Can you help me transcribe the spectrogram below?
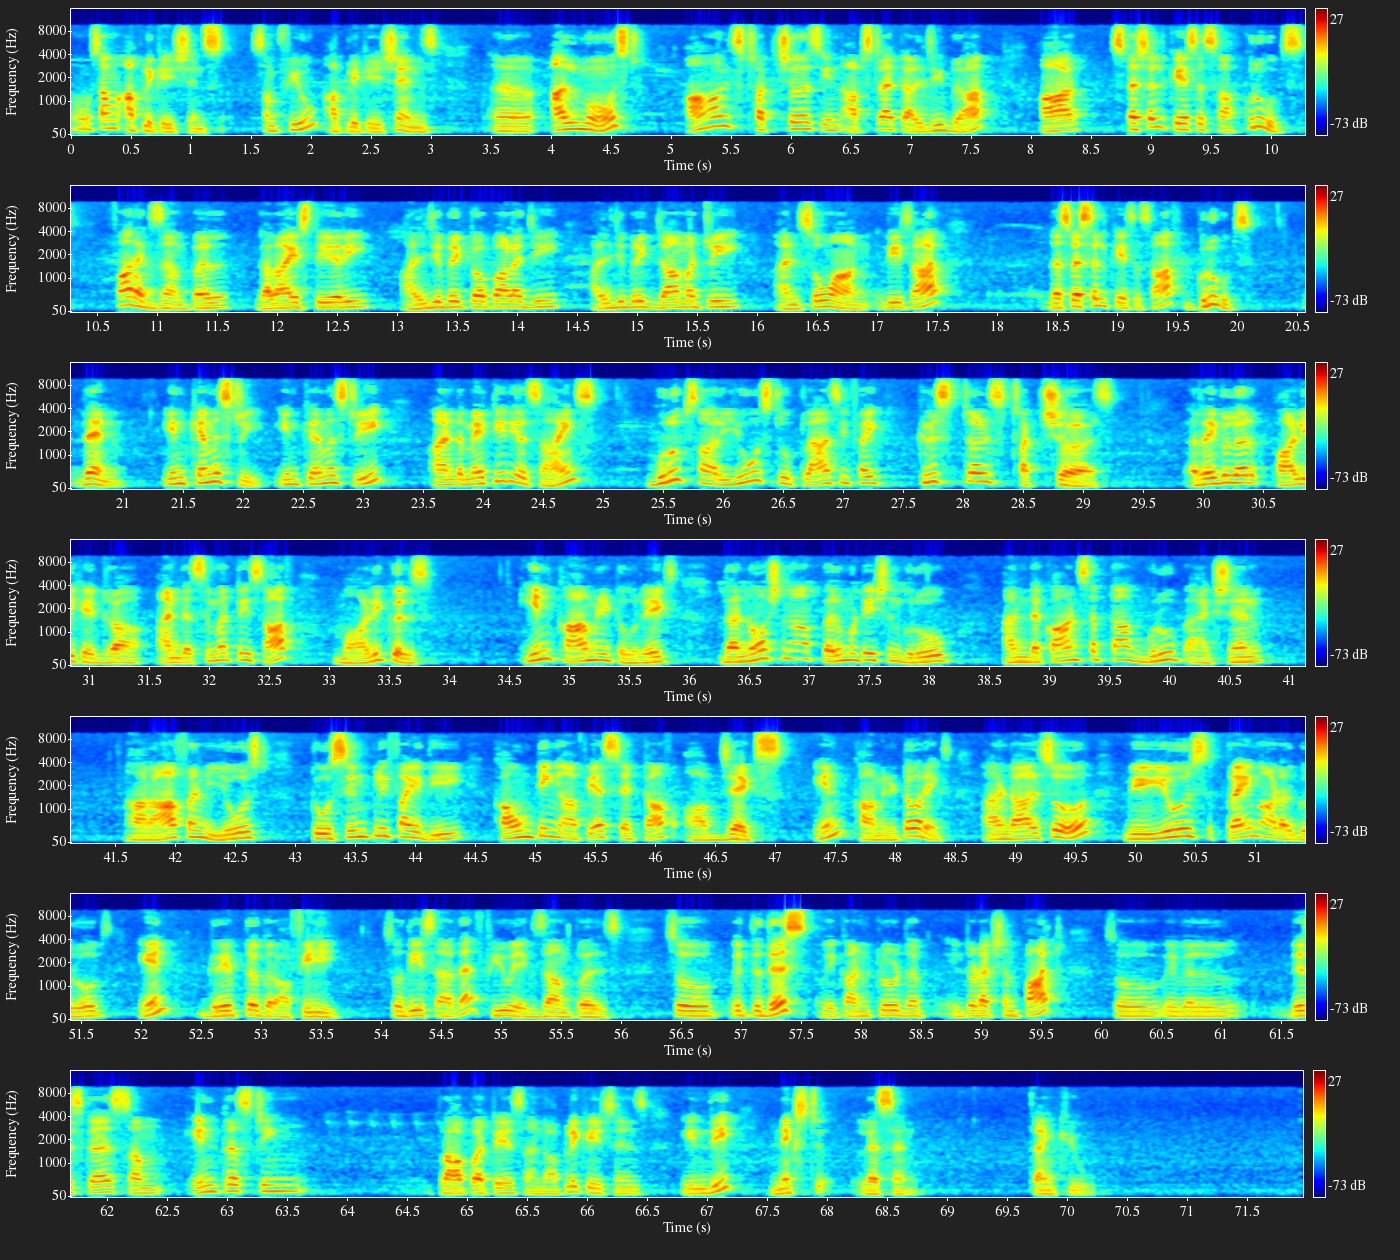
oh, some applications, some few applications uh, almost all structures in abstract algebra are special cases of groups. For example, Galois theory, algebraic topology, algebraic geometry and so on. These are the special cases of groups. Then in chemistry, in chemistry and material science, groups are used to classify crystal structures, regular polyhedra and the symmetries of molecules. In combinatorics, the notion of permutation group and the concept of group action are often used to simplify the counting of a set of objects in combinatorics and also we use prime order groups in cryptography. So these are the few examples. So with this we conclude the introduction part. So we will discuss some interesting properties and applications in the next lesson. Thank you.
